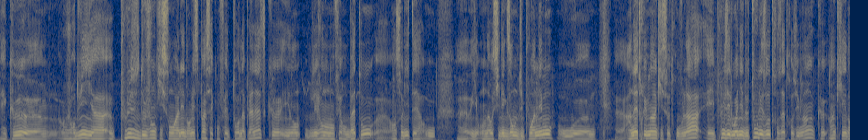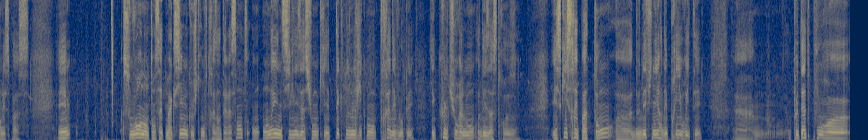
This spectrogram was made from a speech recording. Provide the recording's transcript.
et que euh, aujourd'hui il y a plus de gens qui sont allés dans l'espace et qui ont fait le tour de la planète que les gens en ont fait en bateau, euh, en solitaire. Ou, euh, on a aussi l'exemple du point Nemo, où un être humain qui se trouve là est plus éloigné de tous les autres êtres humains qu'un qui est dans l'espace. Et souvent on entend cette maxime que je trouve très intéressante, on, a une civilisation qui est technologiquement très développée et culturellement désastreuse. Est-ce qu'il ne serait pas temps euh, de définir des priorités euh, peut-être pour euh,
